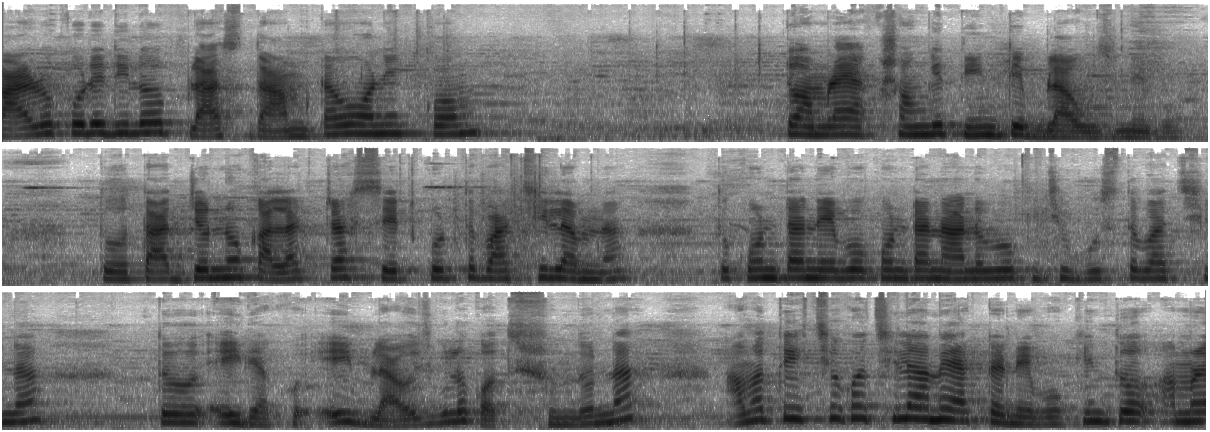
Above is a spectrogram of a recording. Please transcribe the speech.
বারো করে দিল প্লাস দামটাও অনেক কম। তো আমরা একসঙ্গে তিনটে ব্লাউজ নেব। তো তার জন্য কালারটা সেট করতে পারছিলাম না। তো কোনটা নেব, কোনটা না নেব কিছু বুঝতে পারছি না। তো এই দেখো, এই ব্লাউজগুলো কত সুন্দর না? আমার তো ইচ্ছে করছিল আমি একটা নেব, কিন্তু আমরা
